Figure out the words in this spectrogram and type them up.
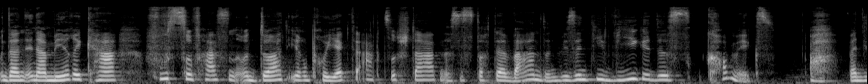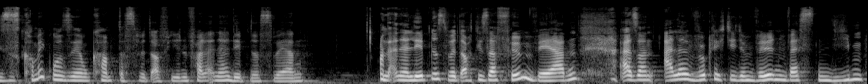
und dann in Amerika Fuß zu fassen und dort ihre Projekte abzustarten. Das ist doch der Wahnsinn. Wir sind die Wiege des Comics. Oh, wenn dieses Comic-Museum kommt, das wird auf jeden Fall ein Erlebnis werden. Und ein Erlebnis wird auch dieser Film werden. Also an alle wirklich, die den Wilden Westen lieben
